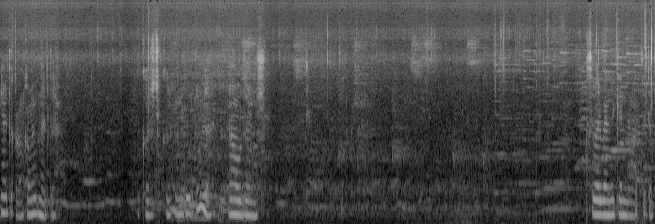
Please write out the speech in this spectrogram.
Nerede kankamız nerede? Yukarı çıkarken gördüm de. Ha oradaymış. Bu sefer ben de kendim atlayacağım.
